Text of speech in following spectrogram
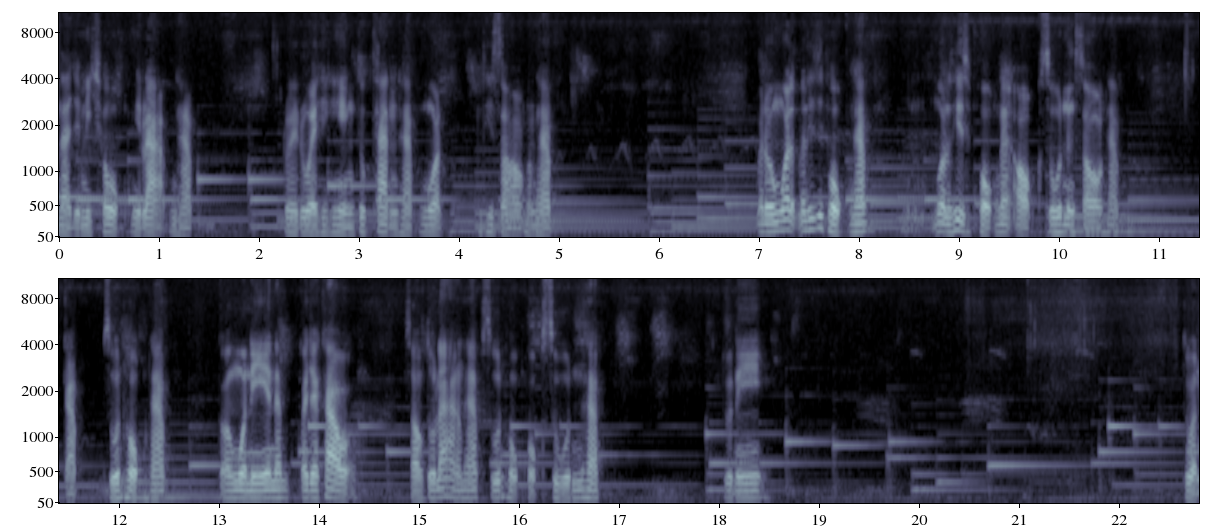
น่าจะมีโชคมีลาบนะครับรวยๆเฮงๆทุกท่านนะครับ งวดที่สองนะครับ มาดูงวดวันที่ 16 นะครับงวดวันที่ 16 นะ ออก 012นะครับ กับ 06 นะครับ ก็งวดนี้นะ ก็จะเข้า 2 ตัวล่างนะครับ 0660 นะครับ ตัวนี้ ส่วน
